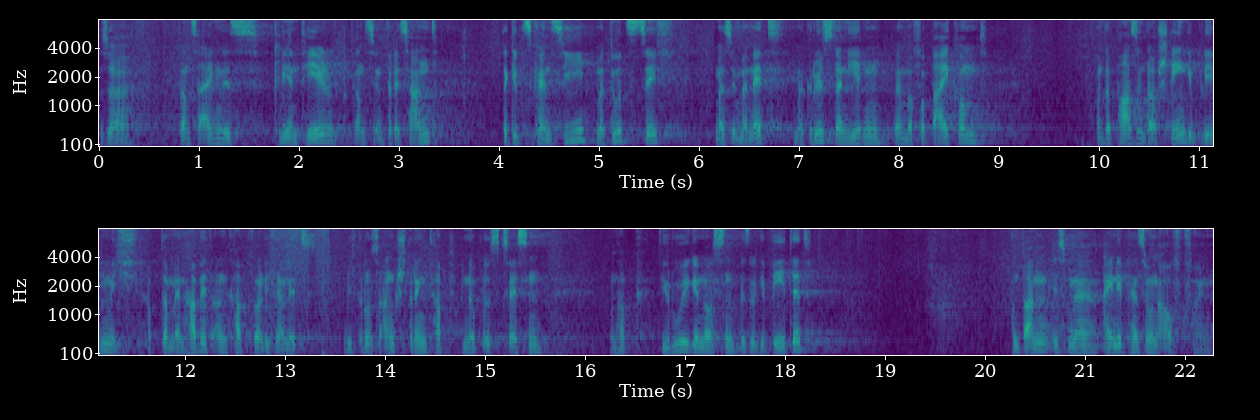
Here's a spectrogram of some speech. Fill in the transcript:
Also ganz eigenes Klientel, ganz interessant. Da gibt es kein Sie, man duzt sich, man ist immer nett, man grüßt dann jeden, wenn man vorbeikommt. Und ein paar sind auch stehen geblieben. Ich habe da mein Habit angehabt, weil ich ja nicht mich groß angestrengt habe, bin da bloß gesessen und habe die Ruhe genossen, ein bisschen gebetet. Und dann ist mir eine Person aufgefallen.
